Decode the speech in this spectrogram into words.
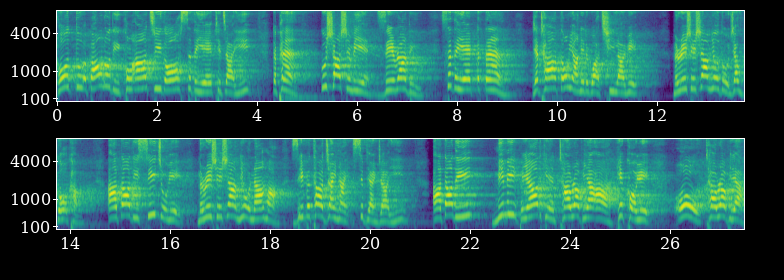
ထိုသူအပေါင်းတို့သည်ခွန်အားကြီးသောစစ်တရေဖြစ်ကြ၏တဖန်ကုရှရှင်ဘုရင်ဇေရသည်စစ်တရေတသန်းယထာ300နှင့်တကွချီလာ၍မရေရှေရှမြို့သို့ရောက်သောအခါအာသသည်စီးကြို၍မရေရှေရှမြို့အနားမှဇေပသကြိုင်၌စစ်ပြိုင်ကြ၏အာသသည် မိမိဘုရားသခင်သာရဘုရားအားဟစ်ခေါ်၍အိုးသာရဘုရား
